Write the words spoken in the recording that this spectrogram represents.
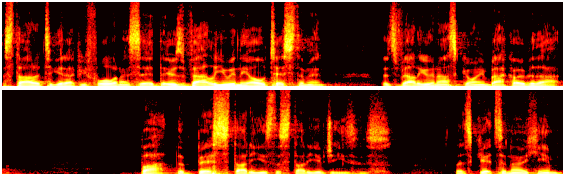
started to get at before when I said there's value in the Old Testament. There's value in us going back over that. But the best study is the study of Jesus. Let's get to know him.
